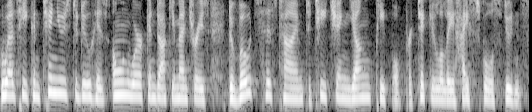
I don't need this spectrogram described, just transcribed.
who, as he continues to do his own work in documentaries, devotes his time to teaching young people, particularly high school students,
